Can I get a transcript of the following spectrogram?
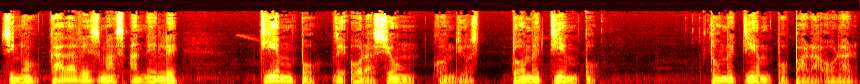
sino cada vez más anhele tiempo de oración con Dios. Tome tiempo, tome tiempo para orar.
